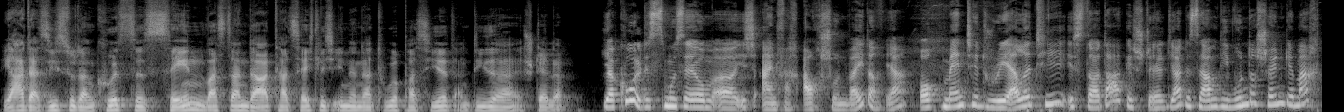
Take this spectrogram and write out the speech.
Ja, da siehst du dann kurze Szenen, was dann da tatsächlich in der Natur passiert an dieser Stelle. Ja, cool. Das Museum äh, ist einfach auch schon weiter. Ja, Augmented Reality ist da dargestellt. Ja, das haben die wunderschön gemacht.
